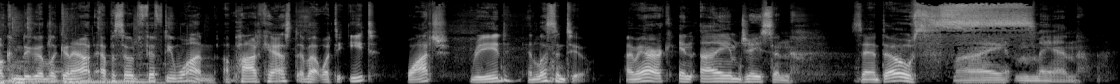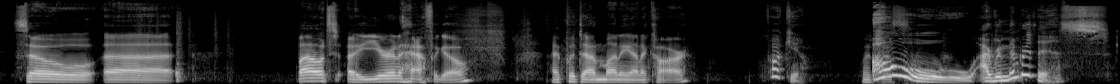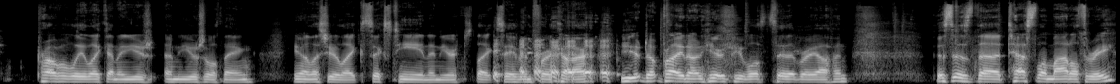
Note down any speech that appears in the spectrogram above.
welcome to Good Looking Out, episode 51, a podcast about what to eat, watch, read, and listen to. I'm Eric And I am Jason, Santos. my man. So, uh, about a year and a half ago, I put down money on a car. Fuck you. Which is Oh, I remember this. Probably like an unusual, unusual thing, you know, unless you're like 16 and you're like saving for a car. you don't, probably don't hear people say that very often. This is the Tesla Model 3.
